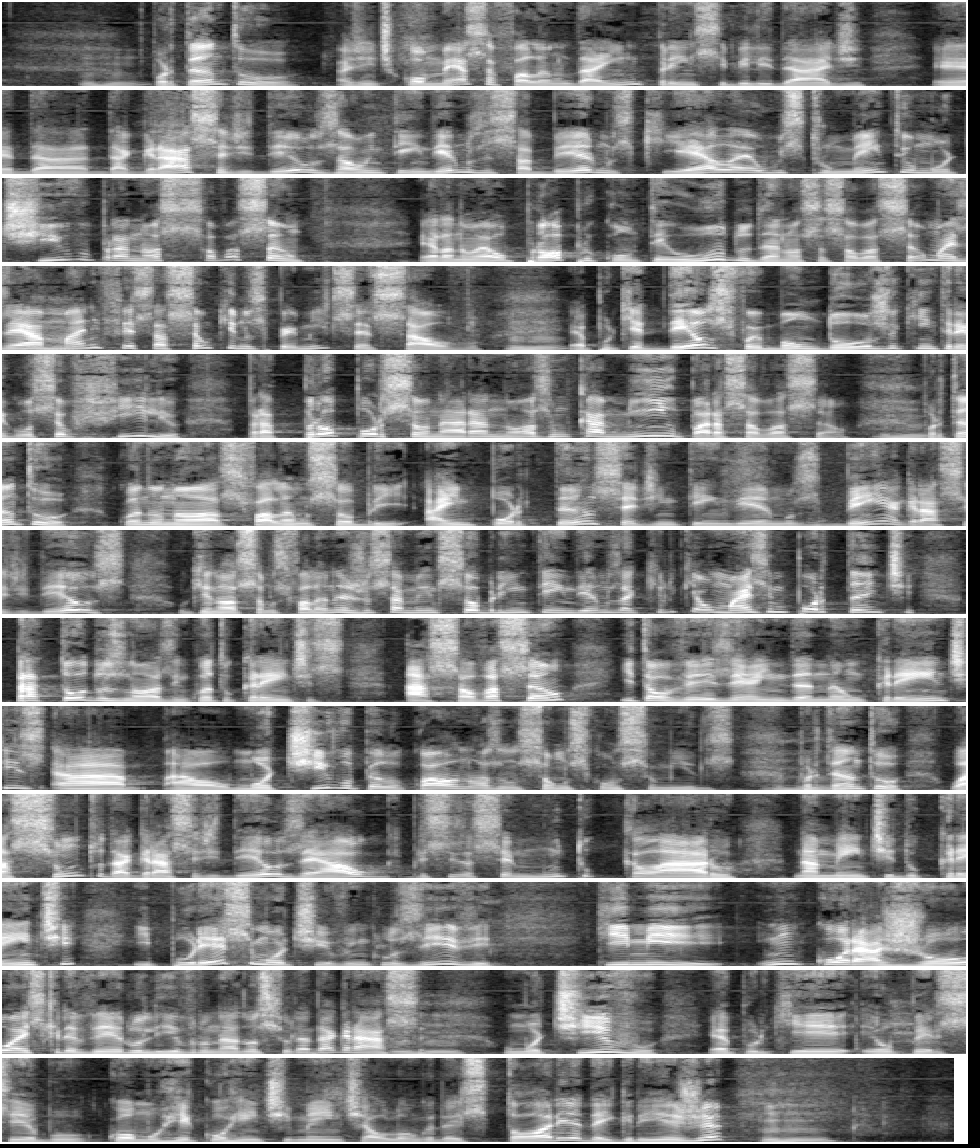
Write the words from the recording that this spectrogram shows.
Portanto, a gente começa falando da impreensibilidade eh, da, da graça de Deus ao entendermos e sabermos que ela é o instrumento e o motivo para a nossa salvação. Ela não é o próprio conteúdo da nossa salvação, mas é a manifestação que nos permite ser salvo. É porque Deus foi bondoso que entregou seu filho para proporcionar a nós um caminho para a salvação. Portanto, quando nós falamos sobre a importância de entendermos bem a graça de Deus, o que nós estamos falando é justamente sobre entendermos aquilo que é o mais importante para todos nós, enquanto crentes, a salvação e talvez ainda não crentes, ao motivo pelo qual nós não somos consumidos. Portanto, o assunto da graça de Deus é algo que precisa ser muito claro na mente do crente e por esse motivo, inclusive, que me encorajou a escrever o livro Na Doçura da Graça. O motivo é porque eu percebo como recorrentemente ao longo da história da igreja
